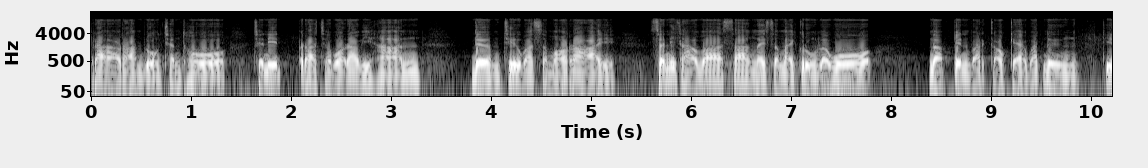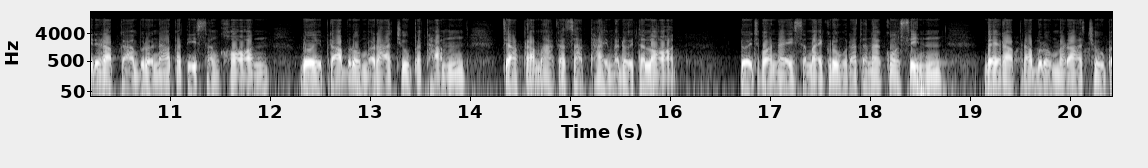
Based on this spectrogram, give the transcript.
พระอารามหลวงชั้นโท ชนิดราชวรวิหาร เดิมชื่อวัดสมราย สันนิษฐานว่าสร้างในสมัยกรุงละโว นับเป็นวัดเก่าแก่วัดหนึ่งที่ได้รับการบูรณะปฏิสังขรณ์โดยพระบรมราชูปถัมภ์จากพระมหากษัตริย์ไทยมาโดยตลอด โดยเฉพาะในสมัยกรุงรัตนโกสินทร์ได้รับพระบรมราชูป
